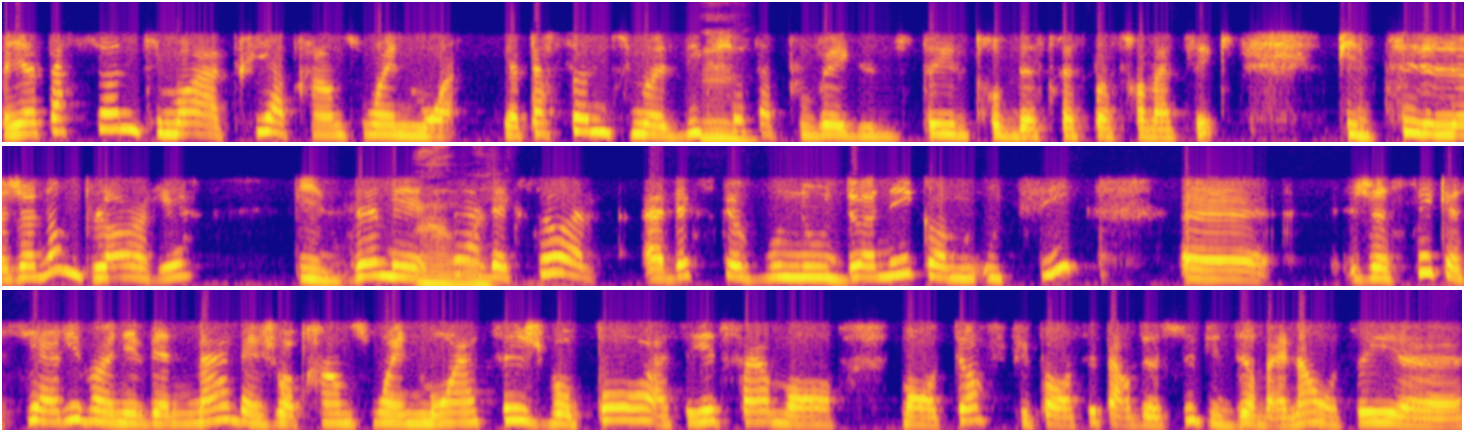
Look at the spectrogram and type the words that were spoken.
mais il y a personne qui m'a appris à prendre soin de moi. Il n'y a personne qui m'a dit que ça, hmm. ça pouvait exister, le trouble de stress post-traumatique. Puis le, jeune homme pleurait. Puis il disait, mais ah avec ça, avec ce que vous nous donnez comme outil, euh, je sais que s'il arrive un événement, ben je vais prendre soin de moi. Tu sais, je vais pas essayer de faire mon mon tof puis passer par dessus puis dire ben non, tu sais. Euh,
